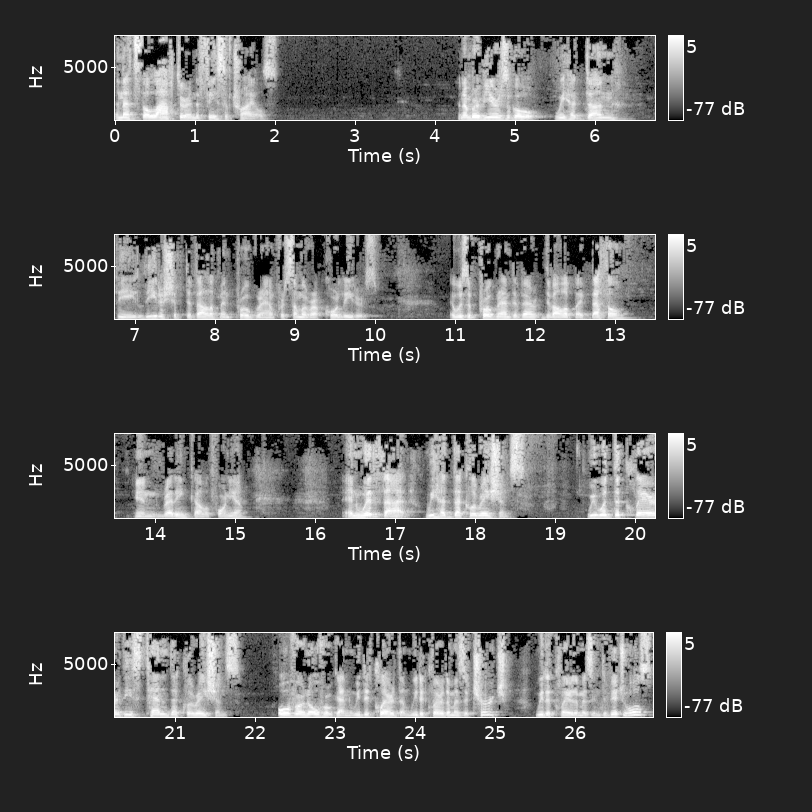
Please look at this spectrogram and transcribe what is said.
and that's the laughter in the face of trials. A number of years ago, we had done the leadership development program for some of our core leaders. It was a program de- developed by Bethel in Redding, California. And with that, we had declarations. We would declare these 10 declarations over and over again. We declared them. We declared them as a church. We declare them as individuals.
